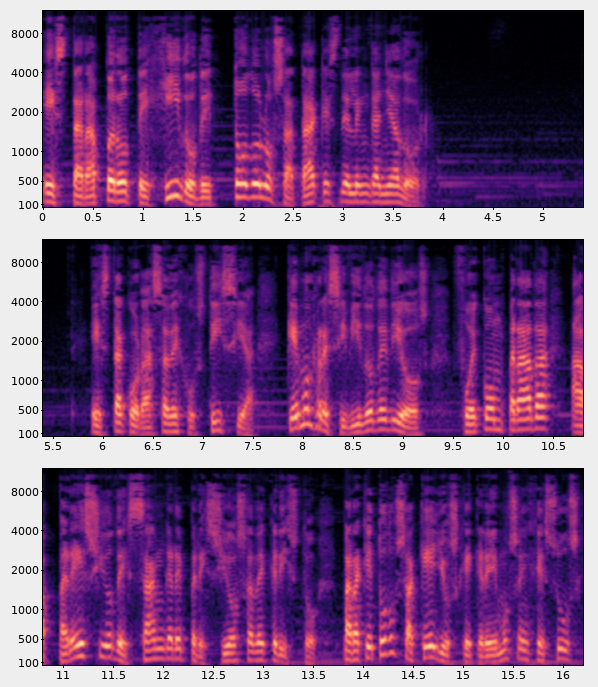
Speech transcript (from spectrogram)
estará protegido de todos los ataques del engañador. Esta coraza de justicia que hemos recibido de Dios fue comprada a precio de sangre preciosa de Cristo, para que todos aquellos que creemos en Jesús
